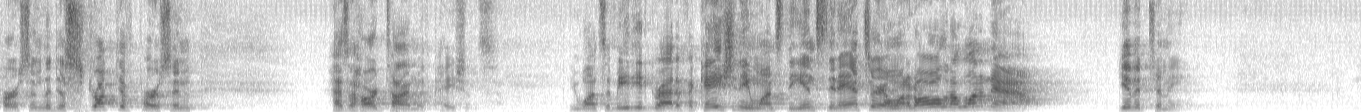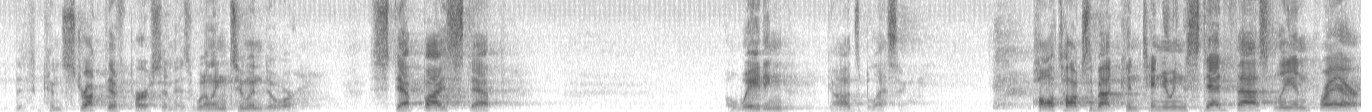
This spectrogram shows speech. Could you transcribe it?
person, the destructive person, has a hard time with patience. He wants immediate gratification. He wants the instant answer. I want it all and I want it now. Give it to me. The constructive person is willing to endure step by step, awaiting God's blessing. Paul talks about continuing steadfastly in prayer,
